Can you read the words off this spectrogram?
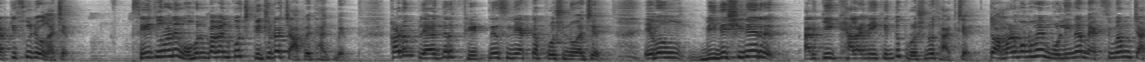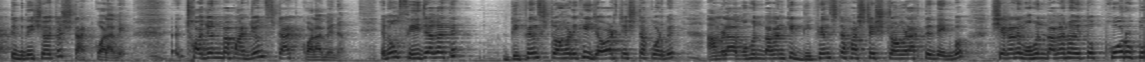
আর কি সুযোগ আছে। সেই তুলনায় মোহনবাগান কোচ কিছুটা চাপে থাকবে। কারণ প্লেয়ারদের ফিটনেস নিয়ে একটা প্রশ্ন আছে এবং বিদেশিদের আর কি খেলা নিয়ে কিন্তু প্রশ্ন থাকছে। তো আমার মনে হয় মলিনা ম্যাক্সিমাম চারটে বিদেশি হয়তো স্টার্ট করাবে। ছজন বা পাঁচজন স্টার্ট করাবে না। এবং সেই জায়গাতে ডিফেন্স স্ট্রং রেখেই যাওয়ার চেষ্টা করবে। আমরা মোহনবাগানকে ডিফেন্সটা ফার্স্টে স্ট্রং রাখতে দেখব। সেখানে মোহনবাগান হয়তো ফোর টু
